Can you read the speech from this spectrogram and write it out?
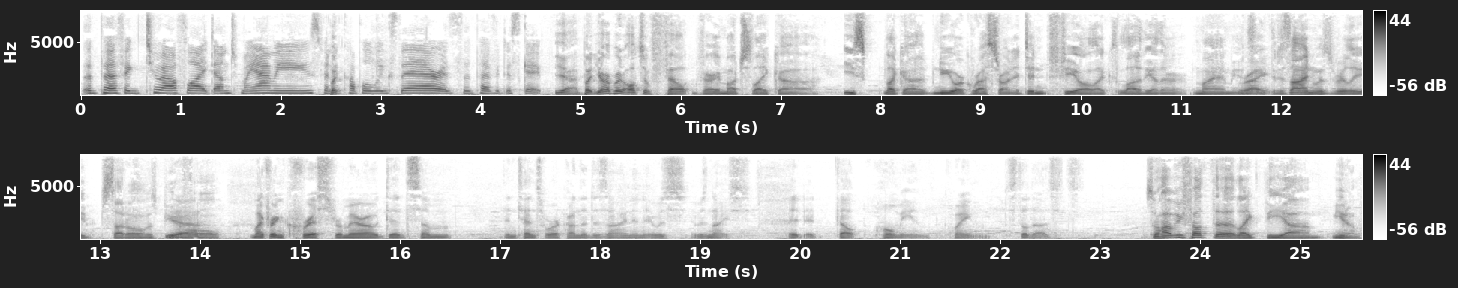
the perfect two-hour flight down to Miami, spend But- a couple of weeks there. It's the perfect escape. Yeah, but Yardbird also felt very much like a East, like a New York restaurant. It didn't feel like a lot of the other Miami. It's Right. like the design was really subtle. It was beautiful. Yeah. My friend Chris Romero did some intense work on the design, and it was it was nice. It, it felt homey and quaint. and Still does. It's, So how have you felt the like the um you know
